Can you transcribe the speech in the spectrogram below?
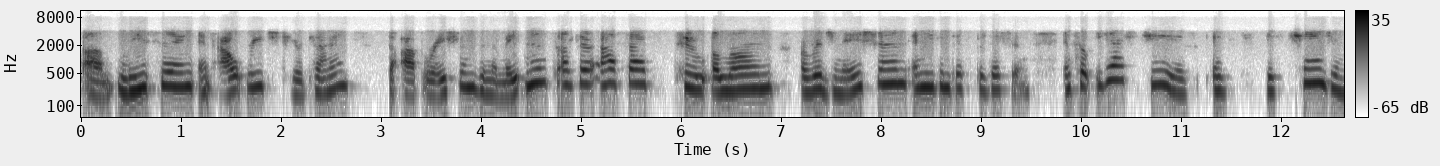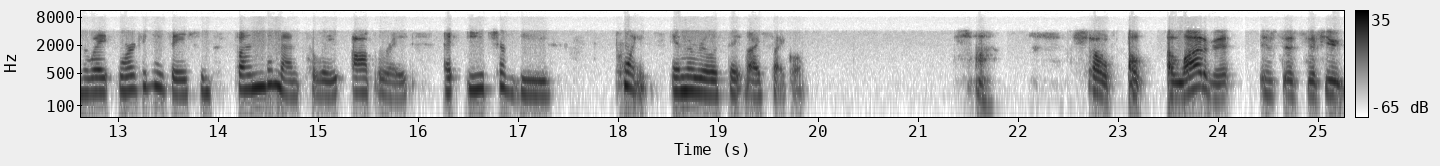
um, leasing and outreach to your tenants, the operations and the maintenance of their assets, to a loan origination and even disposition. And so ESG is, is, is changing the way organizations fundamentally operate at each of these points in the real estate life cycle. Huh. So a, a lot of it is just if you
